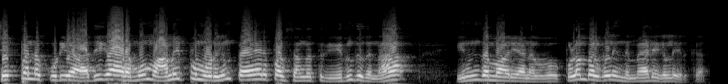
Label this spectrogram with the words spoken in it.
செக் பண்ணக்கூடிய அதிகாரமும் அமைப்பு முறையும் தயாரிப்பாளர் சங்கத்துக்கு இருந்ததுன்னா இந்த மாதிரியான புலம்பல்கள் இந்த மேடைகள்ல இருக்காது.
